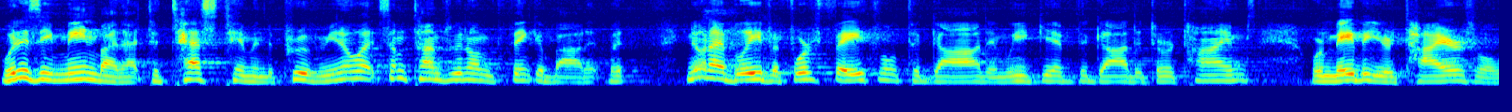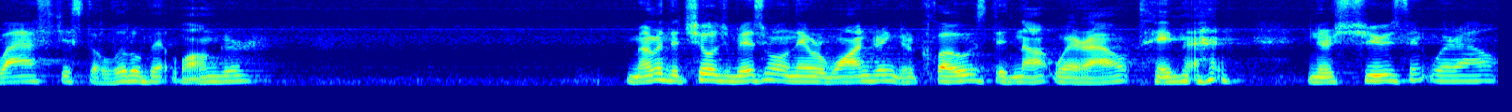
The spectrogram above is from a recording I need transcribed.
What does he mean by that? To test him and to prove him. You know what? Sometimes we don't think about it, but you know what I believe? If we're faithful to God and we give to God, that there are times where maybe your tires will last just a little bit longer. Remember the children of Israel when they were wandering, their clothes did not wear out. Amen. And their shoes didn't wear out.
